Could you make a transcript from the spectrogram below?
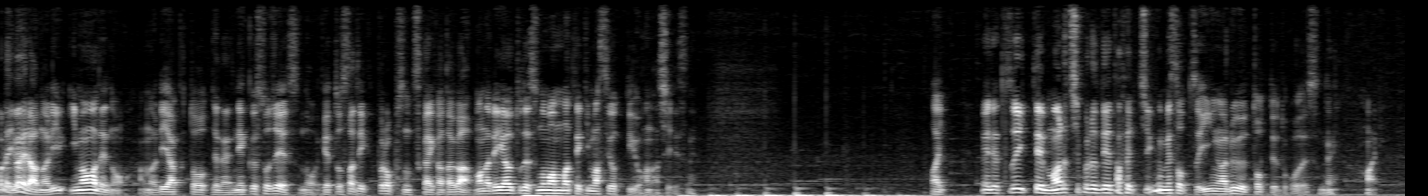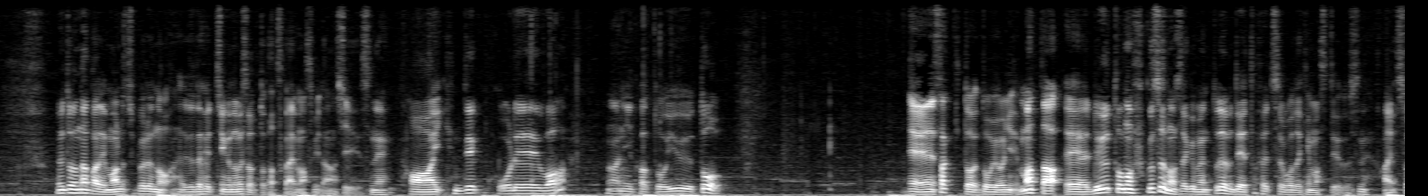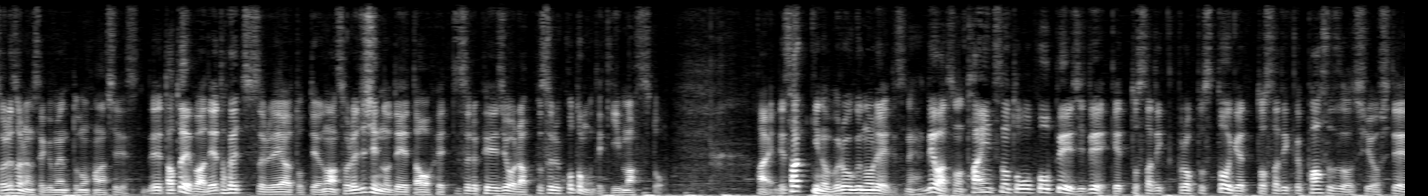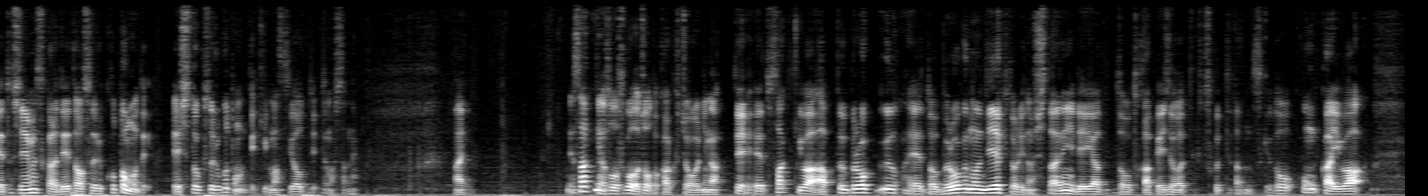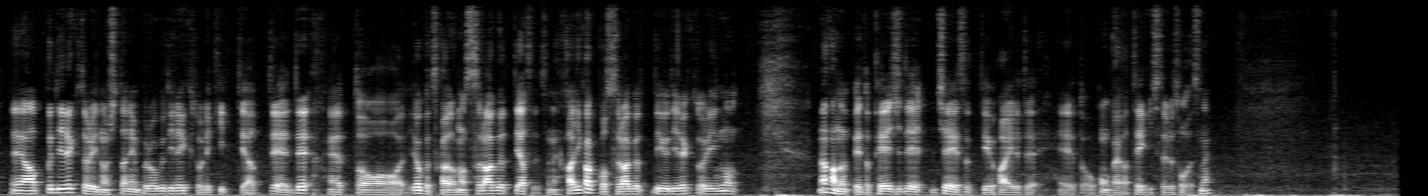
これいわゆるあの今までのあの React じゃない Next.js の GetStaticProps の使い方が、まだレイアウトでそのまんまできますよっていう話ですね。はい。で、続いて、 multiple data fetching methods in a route っていうところですね。はい。ルートの中で multiple の data fetching のメソッドが使えますみたいな話ですね。はい。で、これは何かというと、えー、さっきと同様に、また、えー、ルートの複数のセグメントでもデータフェッチすることができますということですね。はい。それぞれのセグメントの話です。で、例えばデータフェッチするレイアウトっていうのは、それ自身のデータをフェッチするページをラップすることもできますと。はい。で、さっきのブログの例ですね。では、その単一の投稿ページで getStaticProps と getStaticPaths を使用して、えっと、CMS からデータをすることもで、取得することもできますよって言ってましたね。はい。で、さっきのソースコードちょっと拡張になって、えっ、ー、と、さっきはアップブログ、えっ、ー、と、ブログのディレクトリの下にレイアウトとかページを作ってたんですけど、今回は、えー、アップディレクトリの下にブログディレクトリ切ってあって、で、えっ、と、よく使うあの slug ってやつですね。角括弧 slug っていうディレクトリの中の、えっとページで JS っていうファイルで、えっと今回は定義してるそうですね。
